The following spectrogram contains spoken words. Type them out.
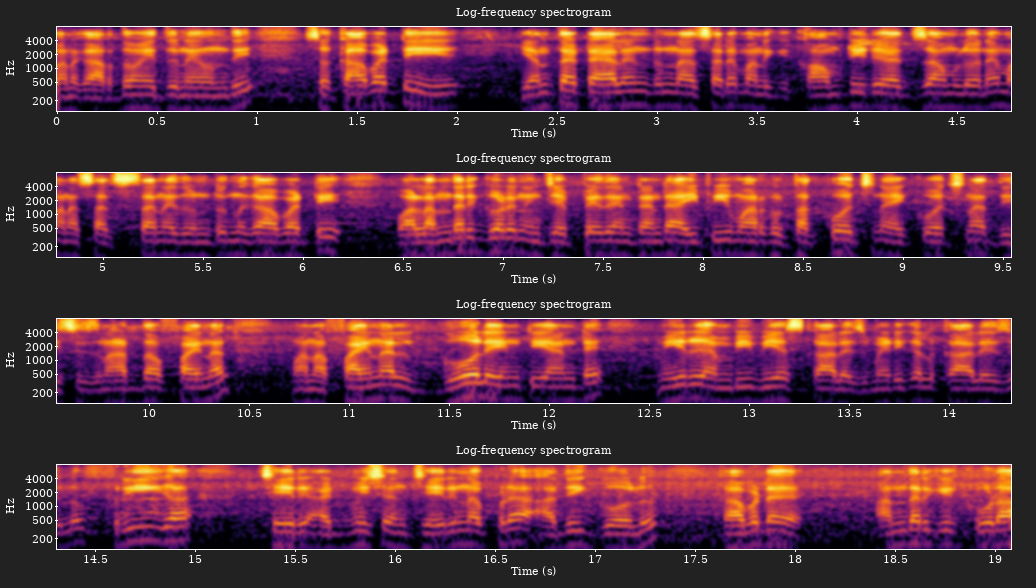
మనకు అర్థమవుతూనే ఉంది. సో కాబట్టి ఎంత టాలెంట్ ఉన్నా సరే మనకి కాంపిటేటివ్ ఎగ్జామ్లోనే మన సక్సెస్ అనేది ఉంటుంది కాబట్టి వాళ్ళందరికీ కూడా నేను చెప్పేది ఏంటంటే ఐపీ మార్కులు తక్కువ వచ్చినా ఎక్కువ వచ్చినా this is not the final. మన ఫైనల్ గోల్ ఏంటి అంటే మీరు ఎంబీబీఎస్ కాలేజ్ మెడికల్ కాలేజీలో ఫ్రీగా చేరి అడ్మిషన్ చేరినప్పుడే అది గోలు. కాబట్టి అందరికీ కూడా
